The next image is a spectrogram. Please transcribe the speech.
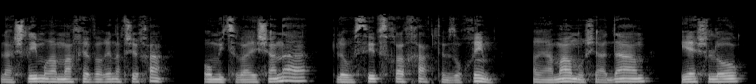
להשלים רמ"ח איברי נפשך או מצווה ישנה להוסיף שכרך. אתם זוכרים? הרי אמרנו שאדם יש לו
